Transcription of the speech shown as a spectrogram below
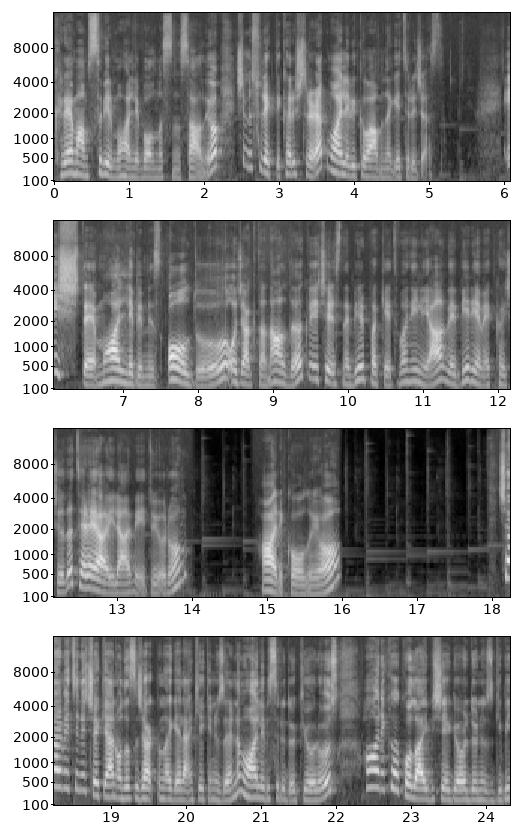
kremamsı bir muhallebi olmasını sağlıyor. Şimdi sürekli karıştırarak muhallebi kıvamına getireceğiz. İşte muhallebimiz oldu. Ocaktan aldık ve içerisine bir paket vanilya ve bir yemek kaşığı da tereyağı ilave ediyorum. Harika oluyor. Şerbetini çeken oda sıcaklığına gelen kekin üzerine muhallebisini döküyoruz. Harika kolay bir şey gördüğünüz gibi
